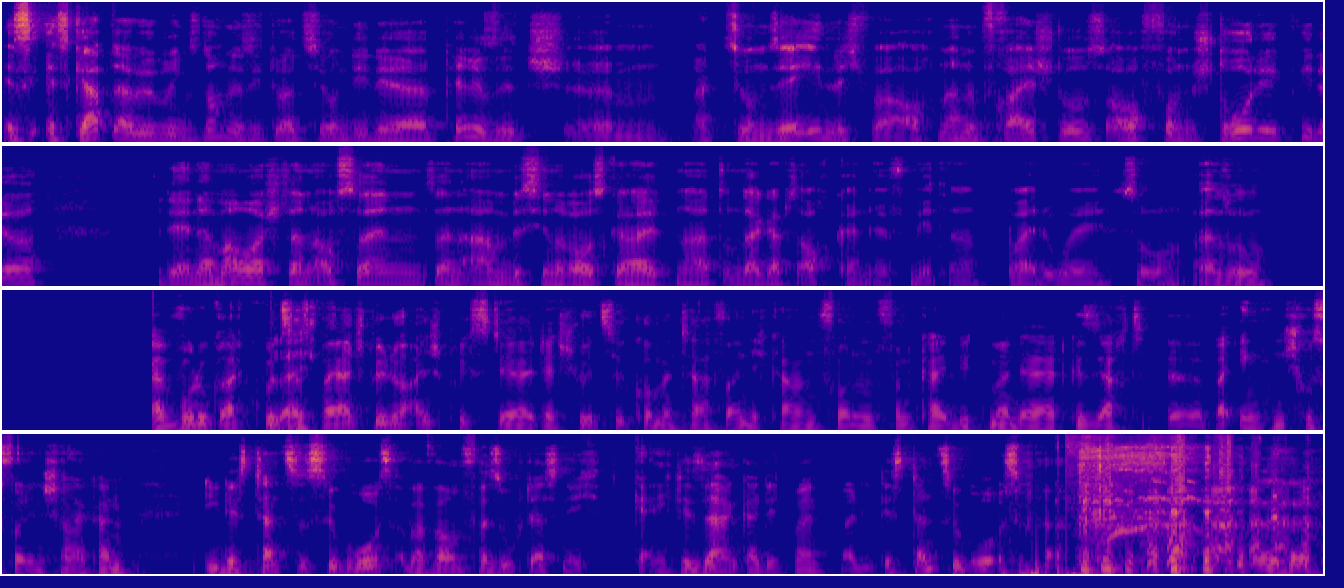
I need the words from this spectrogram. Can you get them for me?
es, es gab da übrigens noch eine Situation, die der Perisic-Aktion ähm, sehr ähnlich war. Auch nach einem Freistoß, auch von Strohlig wieder, der in der Mauer stand, auch seinen, seinen Arm ein bisschen rausgehalten hat. Und da gab es auch keinen Elfmeter, by the way. So, also aber wo du gerade kurz Vielleicht. das Bayern-Spiel noch ansprichst, der, der schönste Kommentar fand ich kam von, von Kai Dittmann, der hat gesagt, äh, bei irgendeinem Schuss von den Schalkern, die Distanz ist zu groß, aber warum versucht das nicht? Kann ich dir sagen, Kai Dittmann, weil die Distanz zu groß war.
